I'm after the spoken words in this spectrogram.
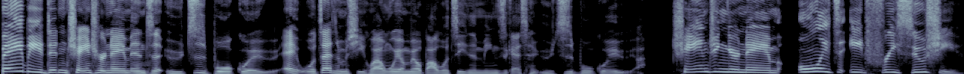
baby didn't change her name into 宇智波鲑鱼。哎，我再怎么喜欢，我有没有把我自己的名字改成宇智波鲑鱼啊？changing your name only to eat free sushi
